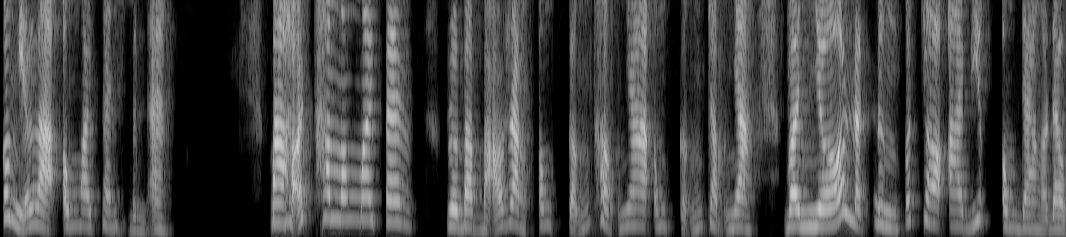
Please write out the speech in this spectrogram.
Có nghĩa là ông Mike Pence bình an. Bà hỏi thăm ông Mike Pence rồi bà bảo rằng ông cẩn thận nha, ông cẩn trọng nha và nhớ là đừng có cho ai biết ông đang ở đâu.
